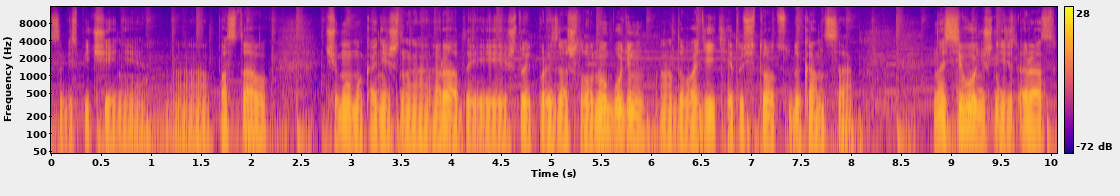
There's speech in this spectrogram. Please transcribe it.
с обеспечения а, поставок, чему мы, конечно, рады и что это произошло. Но будем а, доводить эту ситуацию до конца. На сегодняшний раз,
